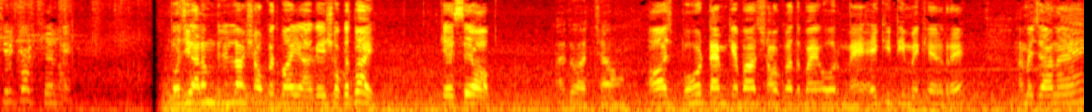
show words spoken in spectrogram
क्रिकेट खेलने। तो जी अलहमदिल्ला शौकत भाई आ गए। शौकत भाई कैसे हो आप? मैं तो अच्छा हूँ। आज बहुत टाइम के बाद शौकत भाई और मैं एक ही टीम में खेल रहे हैं। हमें जाना है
